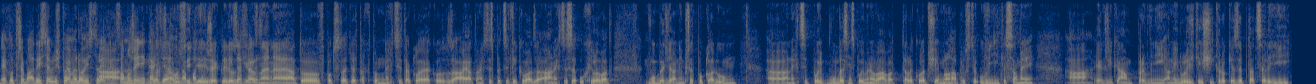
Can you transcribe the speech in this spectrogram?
jako třeba, když se když půjdeme do historie, a, tak samozřejmě každého tak napadne. řekli dost výrazné ne a to v podstatě, tak to nechci takhle, jako za A já to nechci specifikovat, za A nechci se uchylovat k vůbec žádným předpokladům, a nechci poj- vůbec nic pojmenovávat, daleko lepší je mlha, prostě uvidíte sami a jak říkám, první a nejdůležitější krok je zeptat se lidí,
